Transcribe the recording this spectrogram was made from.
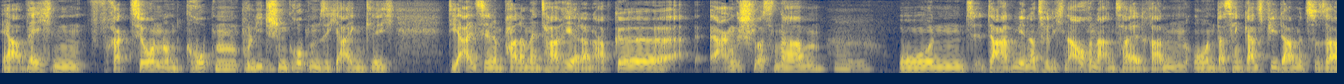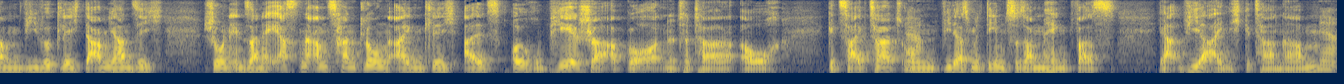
ja, welchen Fraktionen und Gruppen, politischen mhm. Gruppen sich eigentlich die einzelnen Parlamentarier dann abge angeschlossen haben. Mhm. Und da hatten wir natürlich auch einen Anteil dran. Und das hängt ganz viel damit zusammen, wie wirklich Damian sich schon in seiner ersten Amtshandlung eigentlich als europäischer Abgeordneter auch gezeigt hat ja. und wie das mit dem zusammenhängt, was ja, wir eigentlich getan haben. Ja.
